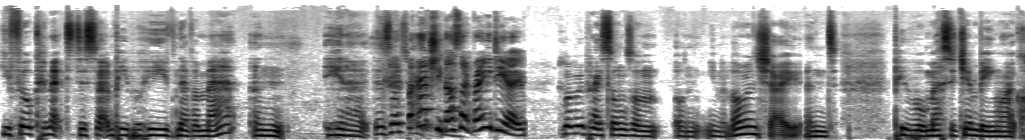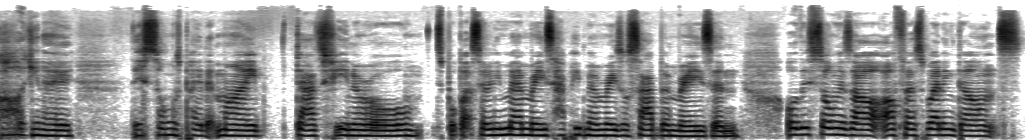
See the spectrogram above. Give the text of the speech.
you feel connected to certain people who you've never met, and you know, there's But actually, that's like radio. when we play songs on on you know Lauren's show, and people will message in being like, "Oh, you know, this song was played at my dad's funeral. It's brought back so many memories, happy memories or sad memories, and or this song is our our first wedding dance."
